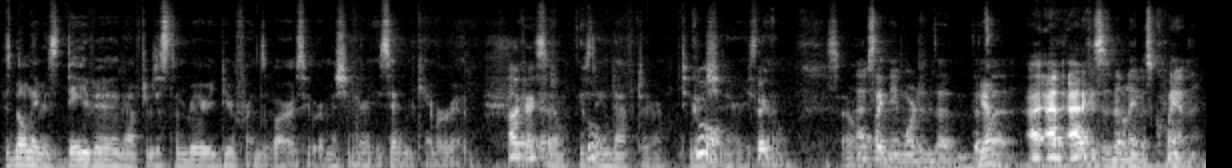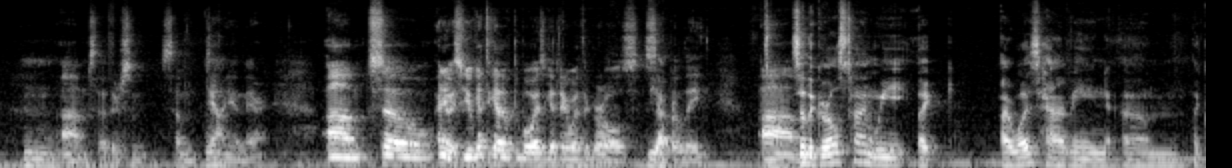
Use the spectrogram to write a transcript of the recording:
his middle name is David after just some very dear friends of ours who are missionaries in Cameroon. Okay, gotcha. So he's Cool. named after two Cool. missionaries. Very then. cool. So I just like name origins. That, that's Yeah. a, I, I, Atticus's middle name is Quinn, mm, um, so there's some some Yeah. in there. Um, so anyway, so you get together with the boys, get together with the girls Yeah. separately. Um, so the girls' time we like, I was having um, like,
